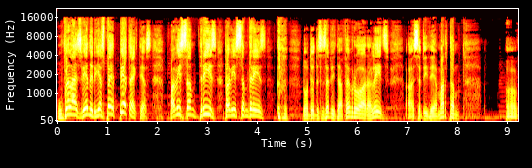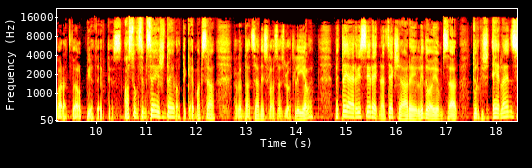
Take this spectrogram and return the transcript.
un vēl aizvien ir iespēja pieteikties. Pavisam drīz, pavisam drīz, no 27. februāra līdz ā, 7. martam. ā, Varat vēl pieteikties. 860 eiro tikai maksā. Kaut gan tā cena izklausās ļoti liela, bet tajā ir viss ierēķināts iekšā arī lidojums ar Turkish Airlines,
